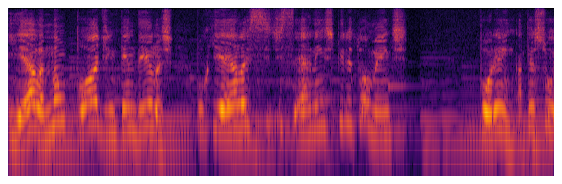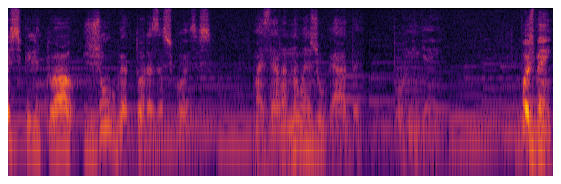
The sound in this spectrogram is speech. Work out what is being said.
E ela não pode entendê-las, porque elas se discernem espiritualmente. Porém, a pessoa espiritual julga todas as coisas, mas ela não é julgada por ninguém. Pois bem,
